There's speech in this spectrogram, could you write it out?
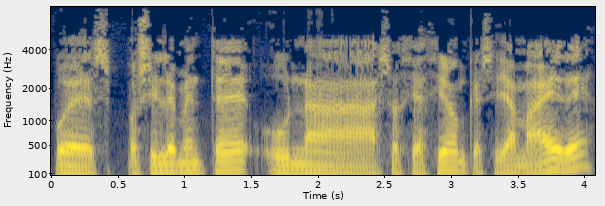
Pues posiblemente una asociación que se llama EDE,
